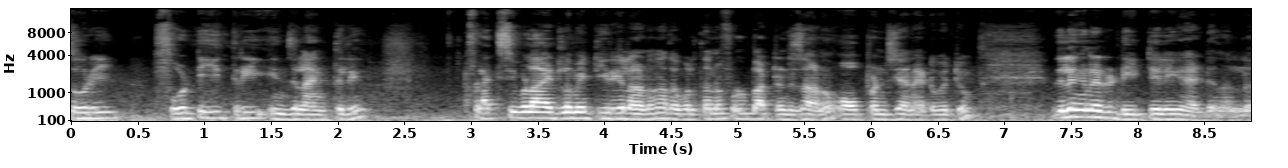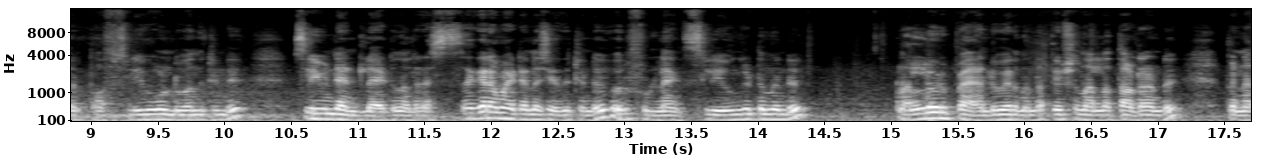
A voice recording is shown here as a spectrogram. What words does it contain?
sorry forty three inch ലെങ്ത്തിൽ ഫ്ലെക്സിബിൾ ആയിട്ടുള്ള മെറ്റീരിയൽ ആണ്? അതുപോലെ തന്നെ ഫുൾ ബട്ടൺസ് ആണ്? ഓപ്പൺ ചെയ്യാനായിട്ട് പറ്റും. ഇതിലിങ്ങനെ ഒരു ഡീറ്റെയിലിംഗ് ആയിട്ട് നല്ലൊരു പഫ് സ്ലീവ് കൊണ്ടുവന്നിട്ടുണ്ട്. സ്ലീവിന്റെ എൻഡിലായിട്ട് നല്ല രസകരമായിട്ട് തന്നെ ചെയ്തിട്ടുണ്ട്. ഒരു ഫുൾ ലെങ്ത് സ്ലീവും കിട്ടുന്നുണ്ട്. നല്ലൊരു പാന്റ് വരുന്നുണ്ട്. അത്യാവശ്യം നല്ല തടമുണ്ട് പിന്നെ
